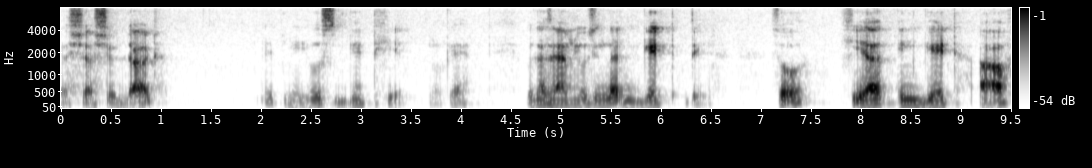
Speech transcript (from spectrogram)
rest assured dot. Let me use get here okay? Because I am using the get thing. So here in get of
